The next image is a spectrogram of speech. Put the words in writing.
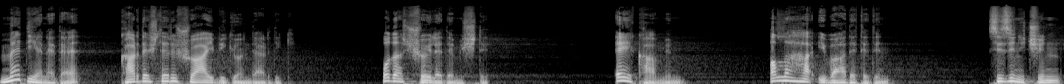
Medyen'e de kardeşleri Şuayb'i gönderdik. O da şöyle demişti. Ey kavmim! Allah'a ibadet edin. Sizin için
